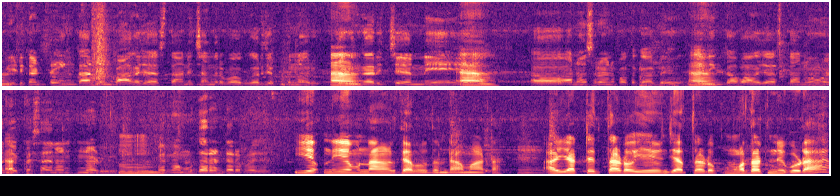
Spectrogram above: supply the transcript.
వీటికంటే ఇంకా నేను బాగా చేస్తా అని చంద్రబాబు గారు చెప్తున్నారు. జగన్ గారు ఇచ్చే అన్ని అనవసరమైన పథకాలు నేను ఇంకా బాగా చేస్తాను అని చెప్పేసి ఆయన అంటున్నాడు. మరి నమ్ముతారంటారా ప్రజలు? ఏ- ఏం నాకు తెలియదండి ఆ మాట. ఉమ్. ఆ ఎట్ట ఇస్తాడో ఏం చేస్తాడో మొదటిని కూడా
